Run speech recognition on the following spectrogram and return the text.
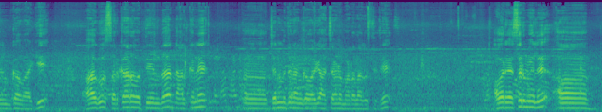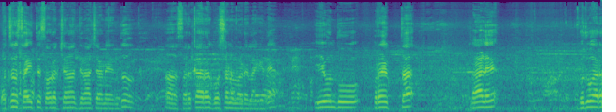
ಅಂಗವಾಗಿ ಹಾಗೂ ಸರ್ಕಾರ ವತಿಯಿಂದ ನಾಲ್ಕನೇ ಜನ್ಮದಿನ ಅಂಗವಾಗಿ ಆಚರಣೆ ಮಾಡಲಾಗುತ್ತಿದೆ. ಅವರ ಹೆಸರು ಮೇಲೆ ವಚನ ಸಾಹಿತ್ಯ ಸಂರಕ್ಷಣಾ ದಿನಾಚರಣೆ ಎಂದು ಸರ್ಕಾರ ಘೋಷಣೆ ಮಾಡಲಾಗಿದೆ. ಈ ಒಂದು ಪ್ರಯುಕ್ತ ನಾಳೆ ಬುಧವಾರ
